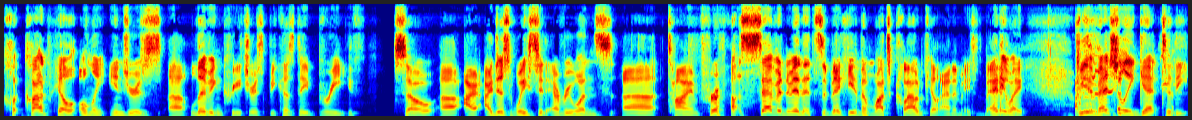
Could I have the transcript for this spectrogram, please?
Cl- Cloud Kill only injures uh, living creatures because they breathe. So uh, I, I just wasted everyone's uh, time for about seven minutes of making them watch Cloud Kill animations. But anyway, we eventually get to the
